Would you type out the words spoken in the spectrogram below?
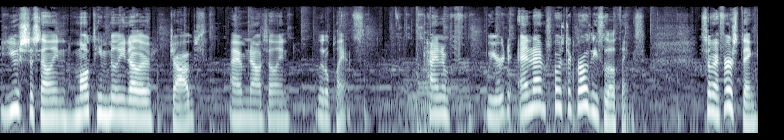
used to selling multi-million dollar jobs. I am now selling little plants. Kind of weird, and I'm supposed to grow these little things. So my first thing,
